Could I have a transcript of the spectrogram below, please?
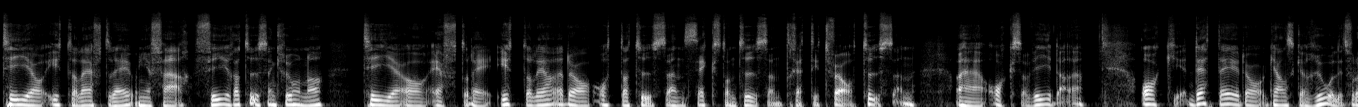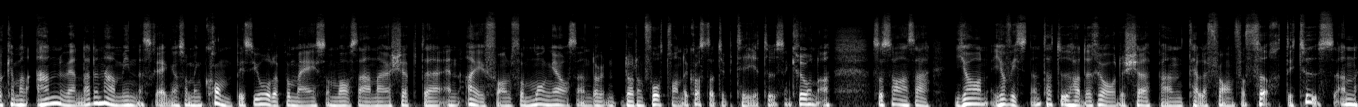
10 år ytterligare efter det ungefär 4 000 kronor. 10 år efter det ytterligare då 8 000, 16 000, 32 000 och så vidare. Och detta är då ganska roligt för då kan man använda den här minnesregeln som en kompis gjorde på mig som var så här när jag köpte en iPhone för många år sedan då, då den fortfarande kostade typ 10 000 kronor. Så sa han så här, Jan, jag visste inte att du hade råd att köpa en telefon för 40 000.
